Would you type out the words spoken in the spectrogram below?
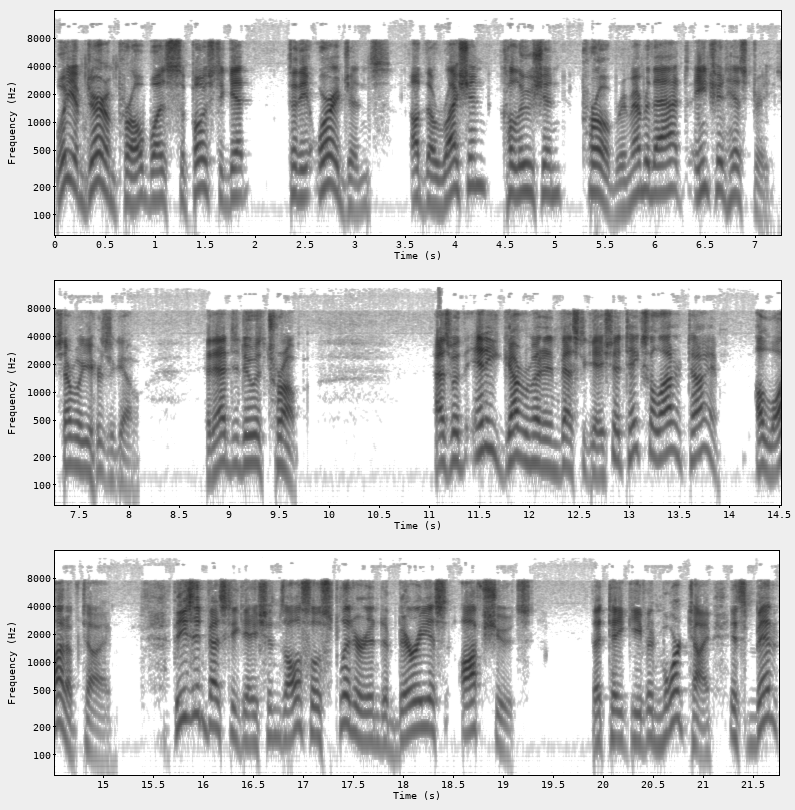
William Durham probe was supposed to get to the origins of the Russian collusion probe. Remember that? Ancient history, several years ago. It had to do with Trump. As with any government investigation, it takes a lot of time, a lot of time. These investigations also splinter into various offshoots that take even more time. It's been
